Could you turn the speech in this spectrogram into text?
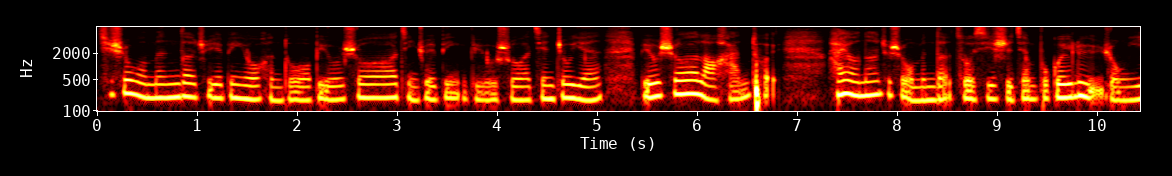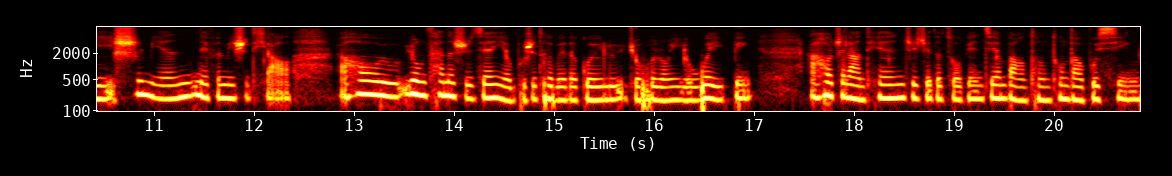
其实我们的职业病有很多，比如说颈椎病，比如说肩周炎，比如说老寒腿，还有呢就是我们的作息时间不规律，容易失眠、内分泌失调，然后用餐的时间也不是特别的规律，就会容易有胃病。然后这两天 J J 的左边肩膀疼痛到不行，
